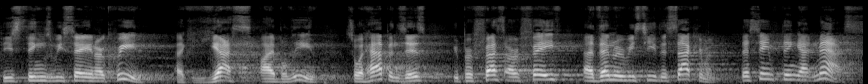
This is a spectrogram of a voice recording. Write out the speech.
These things we say in our creed. Like, yes, I believe. So what happens is we profess our faith and then we receive the sacrament. The same thing at Mass.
